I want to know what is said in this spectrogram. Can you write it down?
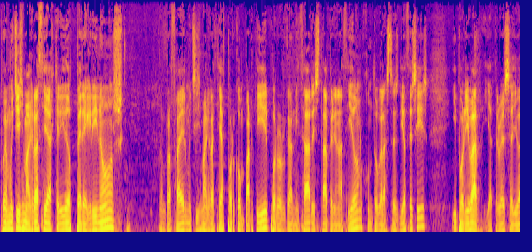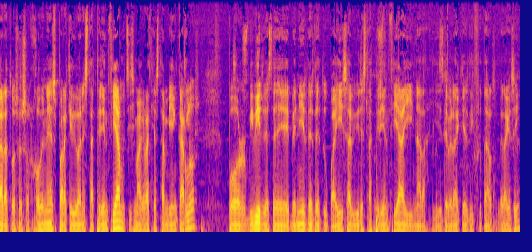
Pues muchísimas gracias, queridos peregrinos. Don Rafael, muchísimas gracias por compartir, por organizar esta peregrinación junto con las tres diócesis y por llevar y atreverse a llevar a todos esos jóvenes para que vivan esta experiencia. Muchísimas gracias también, Carlos, por vivir desde venir desde tu país a vivir esta experiencia y nada, y de verdad que es disfrutar, ¿verdad que sí?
